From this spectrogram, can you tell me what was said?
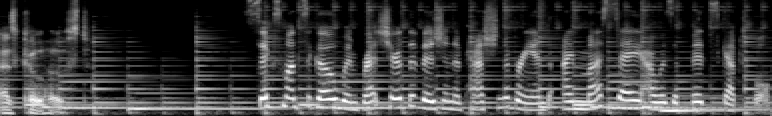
as co host. Six months ago, when Brett shared the vision of Passion 2 Brand, I must say I was a bit skeptical.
